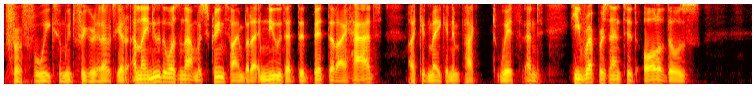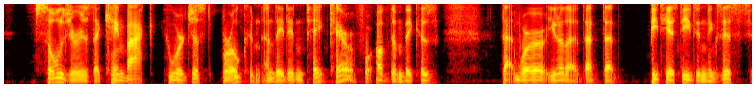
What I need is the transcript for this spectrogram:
for for weeks and we'd figure it out together. And I knew there wasn't that much screen time, but I knew that the bit that I had, I could make an impact with. And he represented all of those soldiers that came back who were just broken and they didn't take care of, of them because that were you know that that that PTSD didn't exist.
